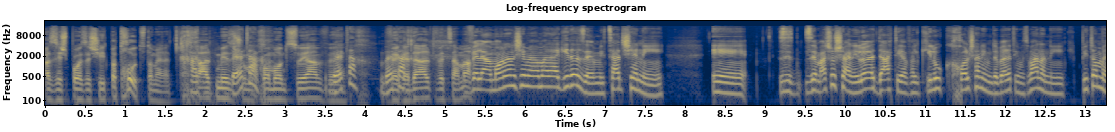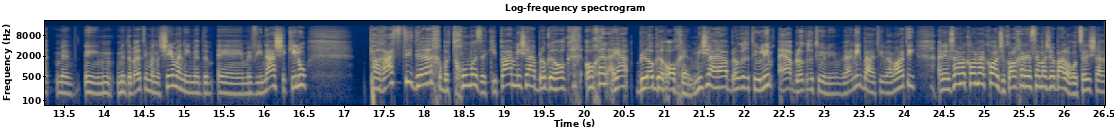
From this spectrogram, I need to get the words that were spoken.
אז יש פה איזושהי התפתחות, זאת אומרת, התחלת מאיזשהו בטח. מקום מאוד מסוים, ו- בטח, בטח. וגדלת וצמחת. ולהמון אנשים היה מה להגיד על זה. מצד שני, אה, זה, זה משהו שאני לא ידעתי, אבל כאילו ככל שאני מדברת עם הזמן, אני פתאום מדברת עם אנשים, אני מד, אה, מבינה שכאילו... פרצתי דרך בתחום הזה, כי פעם מי שהיה בלוגר אוכל- היה בלוגר אוכל, מי שהיה בלוגר טיולים היה בלוגר טיולים, ואני באתי ואמרתי, אני עושה הכל מהכל, שכל אחד יעשה מה שבא לו, רוצה להישאר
